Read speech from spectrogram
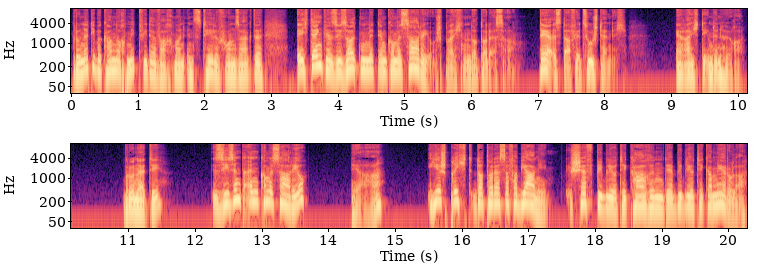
Brunetti bekam noch mit, wie der Wachmann ins Telefon sagte: Ich denke, Sie sollten mit dem Kommissario sprechen, Dottoressa. Der ist dafür zuständig. Er reichte ihm den Hörer. Brunetti? Sie sind ein Kommissario? Ja. Hier spricht Dottoressa Fabiani, Chefbibliothekarin der Bibliotheca Merula.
